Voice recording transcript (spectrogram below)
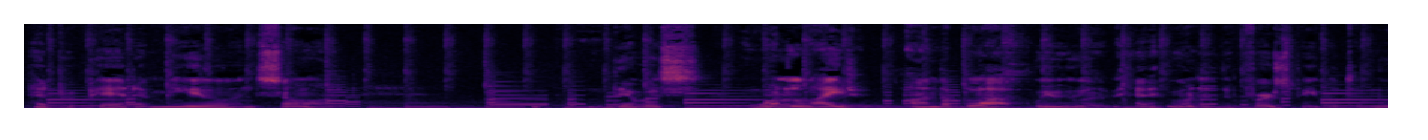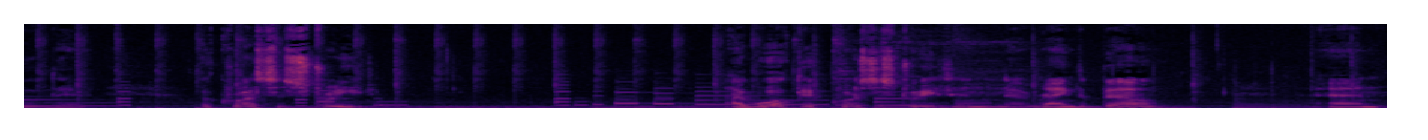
had prepared a meal and so on. There was one light on the block. We were one of the first people to move there across the street. I walked across the street and uh, rang the bell, and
